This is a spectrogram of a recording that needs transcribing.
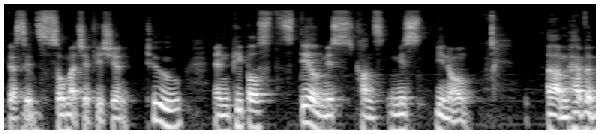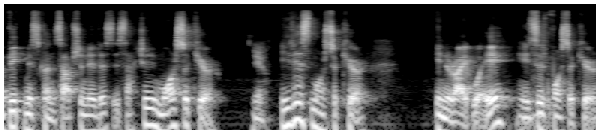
because it's so much efficient. too. and people still miscon- mis you know um, have a big misconception in this. It's actually more secure. Yeah. It is more secure in the right way. It is more secure.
